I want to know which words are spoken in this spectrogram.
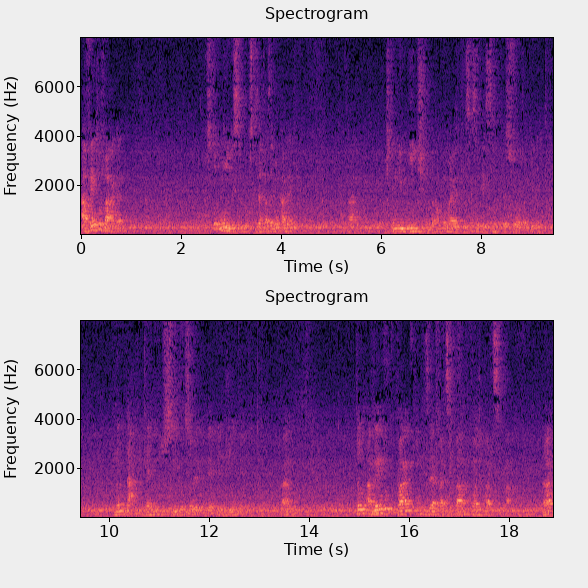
havendo vaga, todo mundo desses grupos quiser fazer, não cabe aqui. Tá? A gente tem um limite, não dá para mais do que 65 pessoas aqui dentro. Não dá, porque é impossível sobreviver aquele dia inteiro. Tá? Então, havendo vaga, quem quiser participar, pode participar. Tá?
